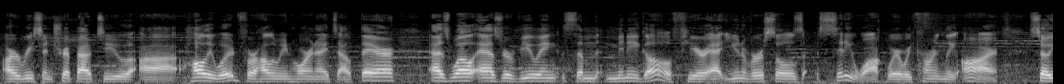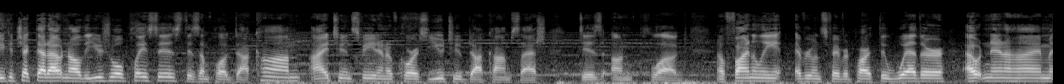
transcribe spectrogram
our recent trip out to uh, Hollywood for Halloween Horror Nights out there, as well as reviewing some mini golf here at Universal's City Walk, where we currently are. So you can check that out in all the usual places, disunplugged.com, iTunes feed, and of course youtube.com slash dizunplugged. Now finally, everyone's favorite part, the weather out in Anaheim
